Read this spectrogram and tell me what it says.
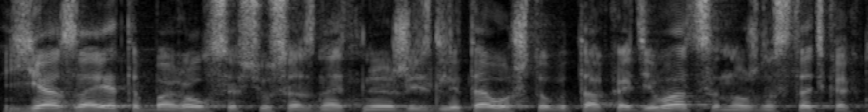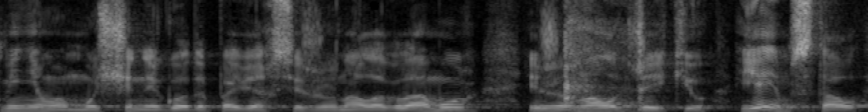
я за это боролся всю сознательную жизнь. Для того, чтобы так одеваться, нужно стать как минимум мужчиной года по версии журнала «Гламур» и журнала JQ. Я им стал.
